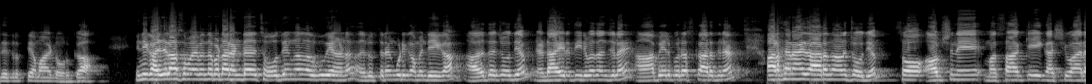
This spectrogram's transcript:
ഇത് കൃത്യമായിട്ട് ഓർക്കുക. ഇനി കഴിഞ്ഞ ക്ലാസ്സുമായി ബന്ധപ്പെട്ട രണ്ട് ചോദ്യങ്ങൾ നൽകുകയാണ്. അതിന് ഉത്തരം കൂടി കമന്റ് ചെയ്യുക. ആദ്യത്തെ ചോദ്യം രണ്ടായിരത്തി ഇരുപത്തി അഞ്ചിലെ ആബേൽ പുരസ്കാരത്തിന് അർഹനായത് ആരെന്നാണ് ചോദ്യം. So option A Masaki Kashiwara.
